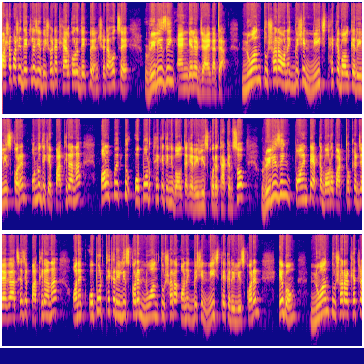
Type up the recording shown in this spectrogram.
পাশাপাশি দেখলে যে বিষয়টা খেয়াল করে দেখবেন, সেটা হচ্ছে রিলিজিং অ্যাঙ্গেলের জায়গাটা। নুয়ান তুষারা অনেক বেশি নিচ থেকে বলকে রিলিজ করেন, অন্যদিকে পাথিরানা অল্প একটু ওপর থেকে তিনি বলটাকে রিলিজ করে থাকেন। সো রিলিজিং পয়েন্টে একটা বড় পার্থক্যের জায়গা আছে যে পাথিরানা অনেক ওপর থেকে রিলিজ করেন, নুয়ান তুষারা অনেক বেশি নিচ থেকে রিলিজ করেন এবং নুয়ান তুষারার ক্ষেত্রে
